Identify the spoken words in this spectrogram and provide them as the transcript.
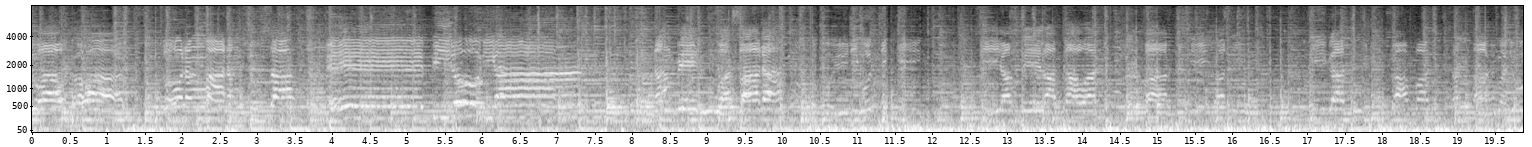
Doa kawan. Sonang manang susah, eh pido dia. Nampe dua sada, koi di gotiki. Siap bela kawan berpartisipasi Tiga tujuh delapan serta majoriti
